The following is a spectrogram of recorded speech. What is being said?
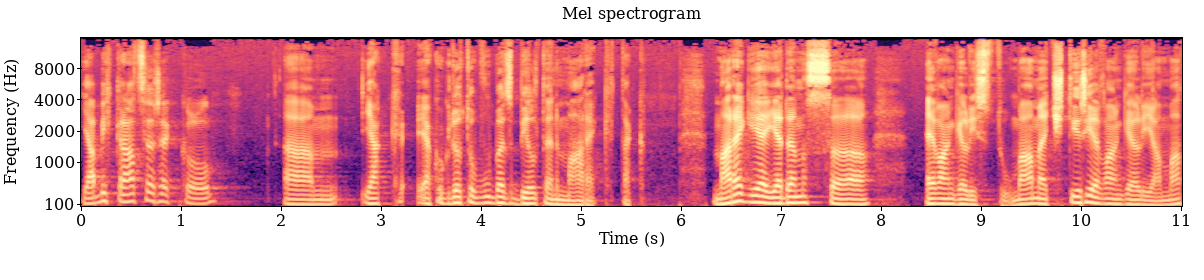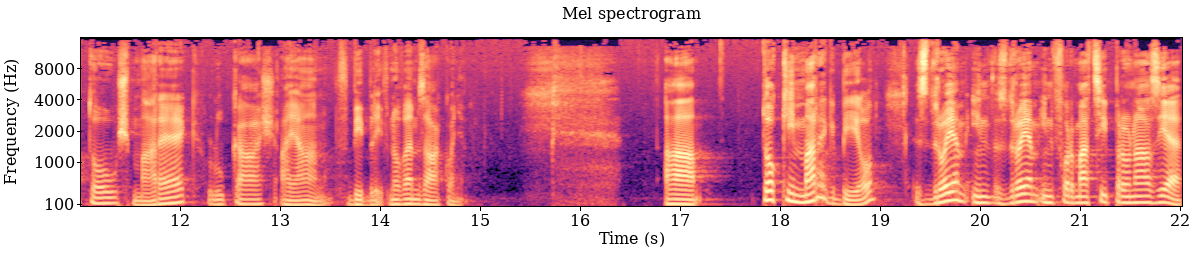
já bych krátce řekl, um, jak, jako kdo to vůbec byl ten Marek. Tak Marek je jeden z evangelistů. Máme čtyři evangelia, Matouš, Marek, Lukáš a Ján v Biblii, v Novém zákoně. A to, kým Marek byl, zdrojem, zdrojem informací pro nás je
